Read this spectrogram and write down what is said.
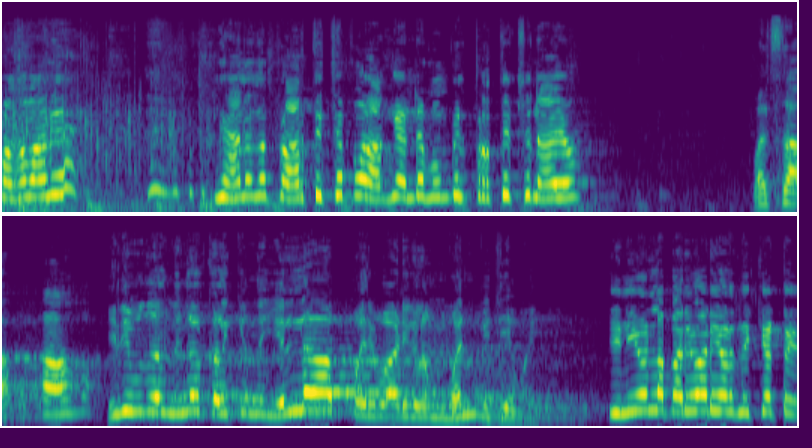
ഭഗവാനെ ഞാനൊന്ന് പ്രാർത്ഥിച്ചപ്പോൾ അങ്ങ് എന്റെ മുമ്പിൽ പ്രത്യക്ഷനായോ? വത്സ ഇനി മുതൽ നിങ്ങൾ കളിക്കുന്ന എല്ലാ പരിപാടികളും വൻ വിജയമായിരിക്കും. ഇനിയുള്ള പരിപാടികൾ നിൽക്കട്ടെ.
